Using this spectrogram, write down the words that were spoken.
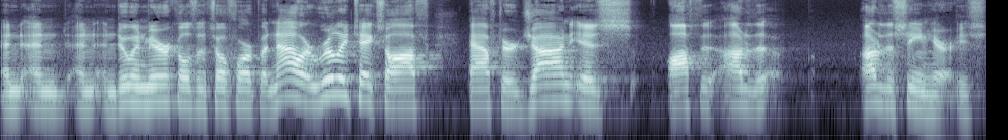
and, and, and, and doing miracles and so forth. But now it really takes off after John is off the, out, of the, out of the scene here. He's,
